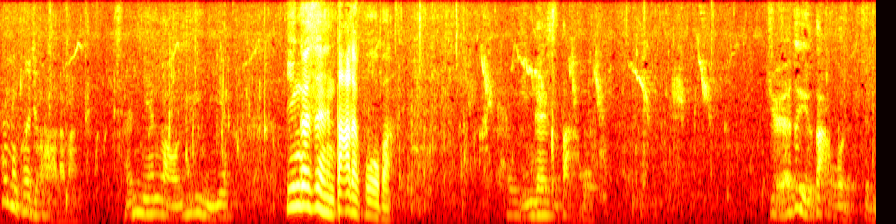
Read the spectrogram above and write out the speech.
那么快就跑了吗？成年老淤泥。应该是很大的货吧？应该是大货，绝对有大货的这里。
